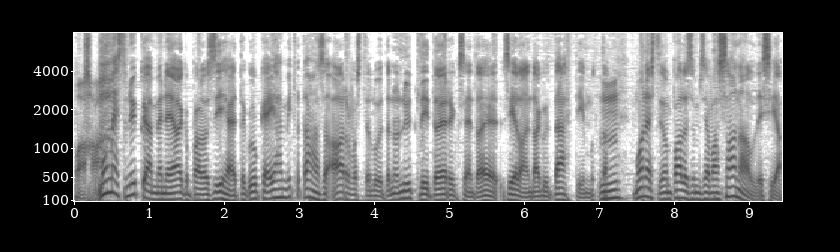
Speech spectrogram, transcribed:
Paha. Mun mielestä nykyään menee aika paljon siihen, että kun lukee ihan mitä tahansa arvosteluita, no nyt liito erikseen tai siellä annetaan kyllä tähtiin, mutta mm. monesti on paljon semmoisia vaan sanallisia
